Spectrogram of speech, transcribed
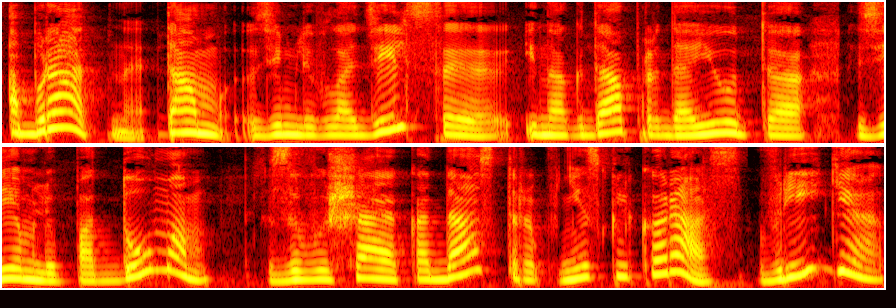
обратная. Там землевладельцы иногда продают э, землю под домом завышая кадастр в несколько раз. В Риге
